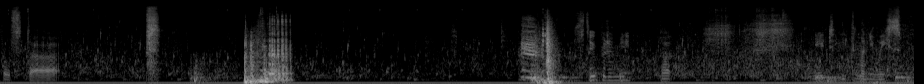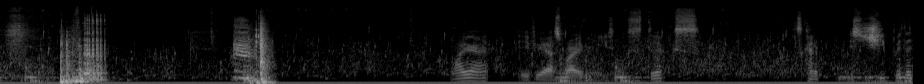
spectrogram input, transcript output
Oh to... Uh, stupid of me, but I need to eat them anyways. Why are if you ask why I'm using sticks, it's kind of it's cheaper than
